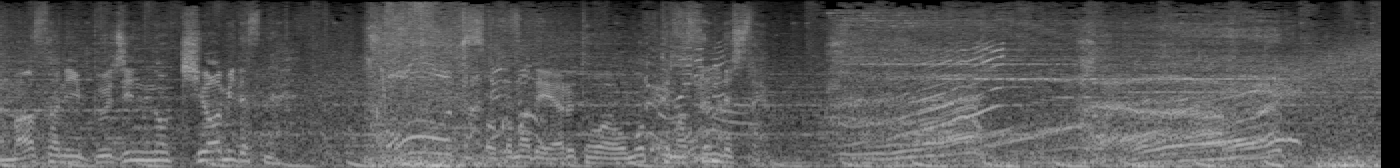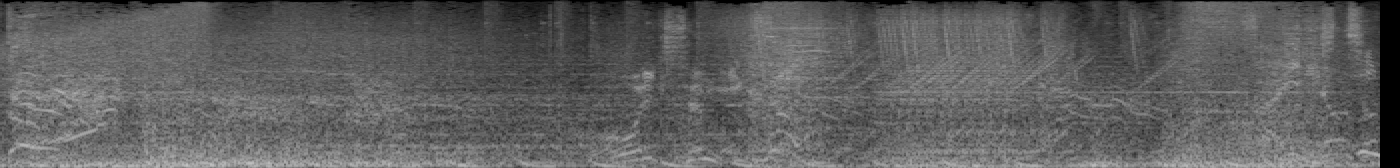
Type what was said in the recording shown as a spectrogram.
う。まさに武人の極みですね。そこまでやるとは思ってませんでしたよ。行くぞこ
